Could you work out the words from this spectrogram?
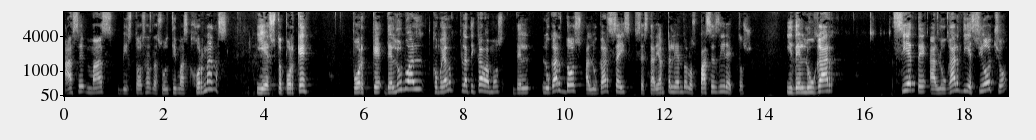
hace más vistosas las últimas jornadas. ¿Y esto por qué? Porque del 1 al, como ya lo platicábamos, del lugar 2 al lugar 6 se estarían peleando los pases directos y del lugar 7 al lugar 18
